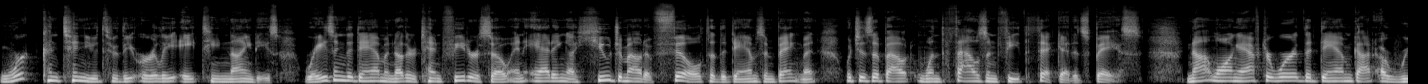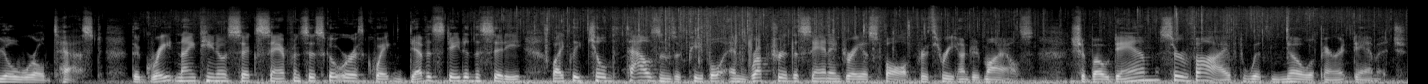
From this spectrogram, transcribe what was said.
Work continued through the early 1890s, raising the dam another 10 feet or so and adding a huge amount of fill to the dam's embankment, which is about 1,000 feet thick at its base. Not long afterward, the dam got a real world test. The great 1906 San Francisco earthquake devastated the city, likely killed thousands of people, and ruptured the San Andreas Fault for 300 miles. Chabot Dam survived with no apparent damage.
